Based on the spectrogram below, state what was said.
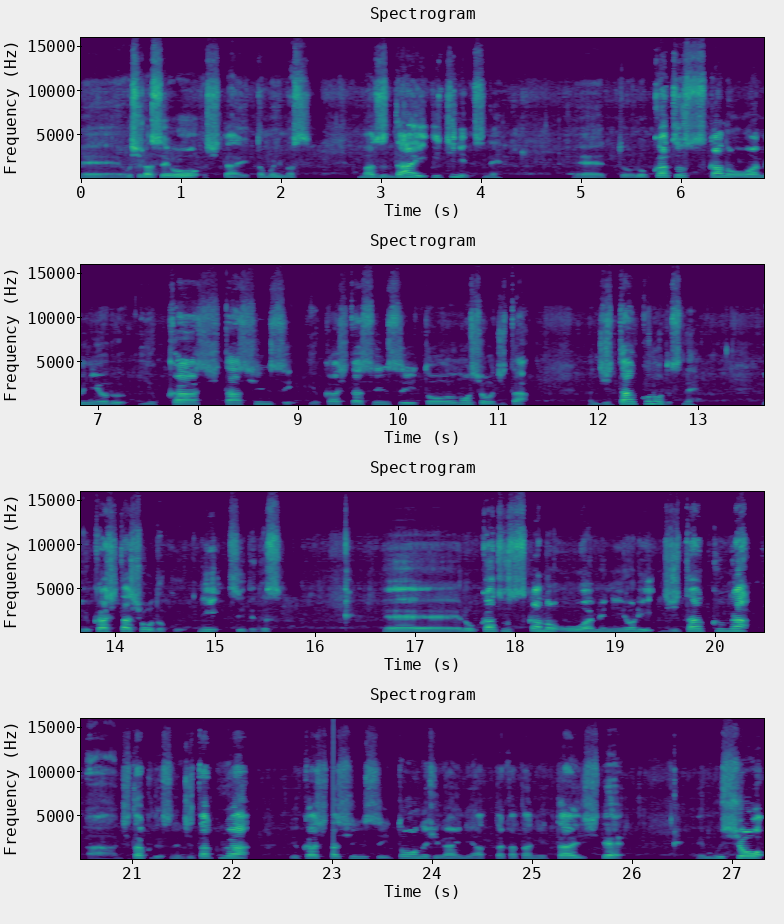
えお知らせをしたいと思います。まず第一にですね、え、っと6月2日の大雨による床下浸水、床下浸水等の生じた自宅のですね、床下消毒についてです。えー、6月2日の大雨により自宅が自宅ですね自宅が床下浸水等の被害に遭った方に対して、え無償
